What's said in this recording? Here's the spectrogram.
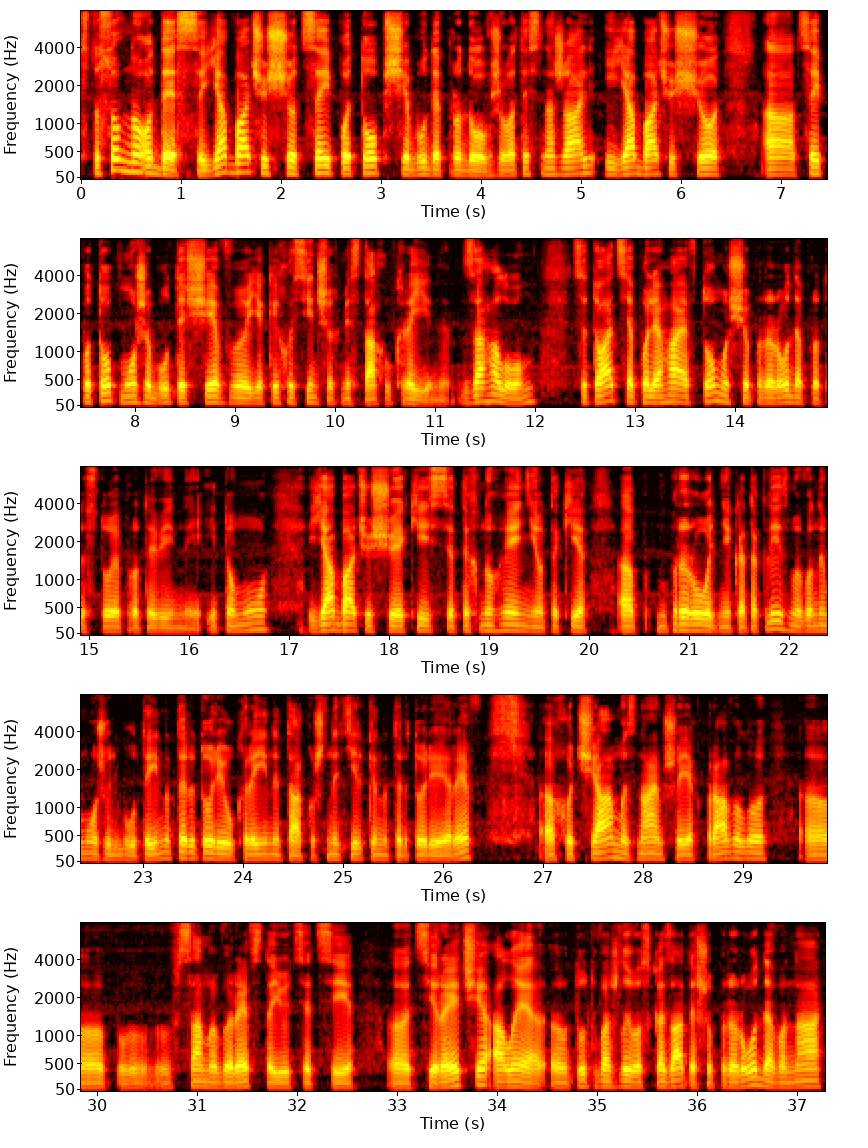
Стосовно Одеси, я бачу, що цей потоп ще буде продовжуватись, на жаль, і я бачу, що а, цей потоп може бути ще в якихось інших містах України. Загалом ситуація полягає в тому, що природа протестує проти війни, і тому я бачу, що якісь техногенні, такі природні катаклізми вони можуть бути і на території України також, не тільки на території РФ. Хоча ми знаємо, що як правило. Е, Саме в РФ стаються ці е, ці речі, але е, тут важливо сказати, що природа вона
